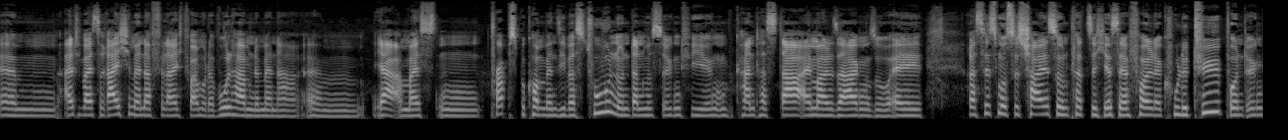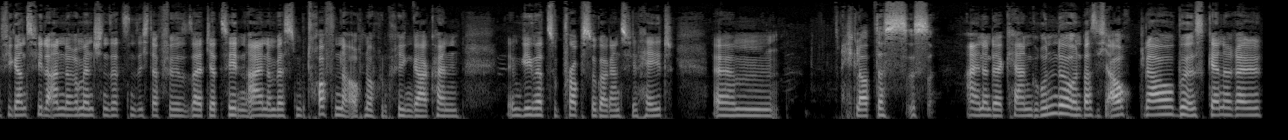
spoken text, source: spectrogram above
ähm, alte weiße reiche Männer vielleicht vor allem oder wohlhabende Männer ähm, ja am meisten Props bekommen, wenn sie was tun und dann muss irgendwie irgendein bekannter Star einmal sagen so ey Rassismus ist scheiße und plötzlich ist er voll der coole Typ und irgendwie ganz viele andere Menschen setzen sich dafür seit Jahrzehnten ein, am besten Betroffene auch noch und kriegen gar keinen, im Gegensatz zu Props sogar ganz viel Hate. Ähm, ich glaube, das ist einer der Kerngründe. Und was ich auch glaube, ist generell,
